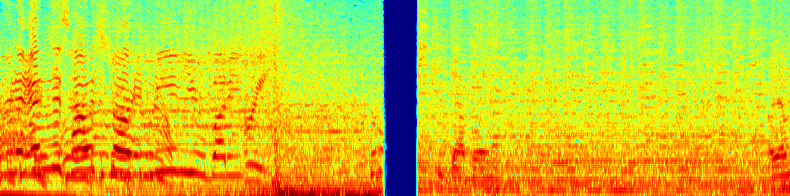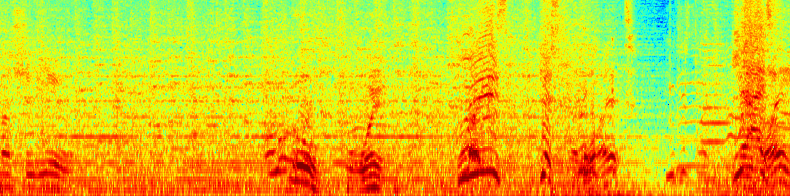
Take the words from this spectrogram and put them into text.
We're gonna end this how it started, me and you, buddy. Three. Keep dabbling. Oh, yeah, I'm gonna shoot you. Oh, wait. Please! Yes! What? Yes! What? He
